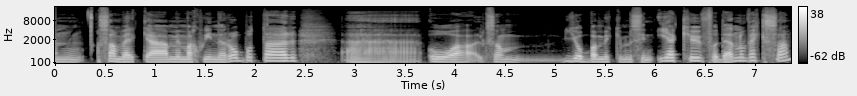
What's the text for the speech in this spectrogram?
Um, samverka med maskiner och robotar uh, och liksom jobba mycket med sin EQ, få den att växa.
